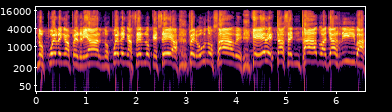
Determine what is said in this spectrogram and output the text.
Nos pueden apedrear, nos pueden hacer lo que sea, pero uno sabe que Él está sentado allá arriba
